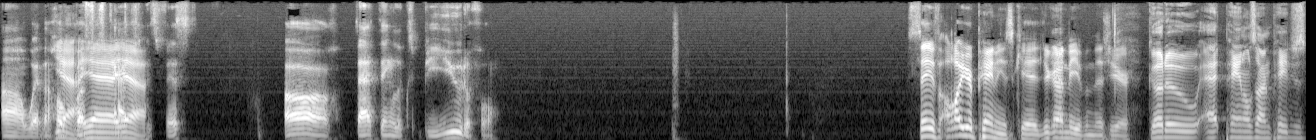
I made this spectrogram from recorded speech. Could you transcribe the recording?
uh, where the Yeah, Hulkbuster's yeah, catching yeah. his fist. Oh, that thing looks beautiful. Save all your pennies, kid. You're gonna need them this year. Go to at panels on pages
